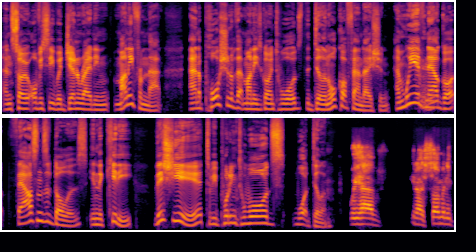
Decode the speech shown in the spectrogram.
And so obviously we're generating money from that and a portion of that money is going towards the Dylan Alcott Foundation. And we have now got thousands of dollars in the kitty this year to be putting towards what, Dylan? We have, you know, so many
